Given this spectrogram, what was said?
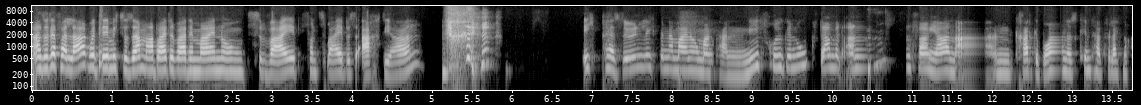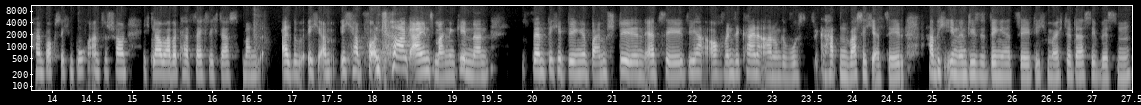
Also der Verlag, mit dem ich zusammenarbeite, war der Meinung zwei, von zwei bis acht Jahren. ich persönlich bin der Meinung, man kann nie früh genug damit anfangen. Anfang, ja, ein, ein gerade geborenes Kind hat vielleicht noch keinen Bock, sich ein Buch anzuschauen. Ich glaube aber tatsächlich, dass man, also ich, ähm, ich habe von Tag eins meinen Kindern sämtliche Dinge beim Stillen erzählt, die, auch wenn sie keine Ahnung gewusst hatten, was ich erzähle, habe ich ihnen diese Dinge erzählt, die ich möchte, dass sie wissen.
